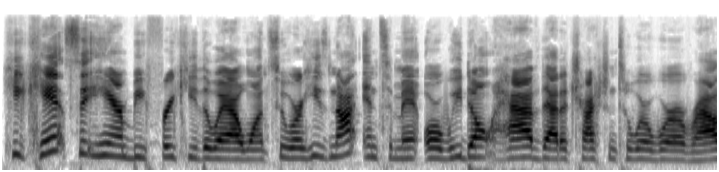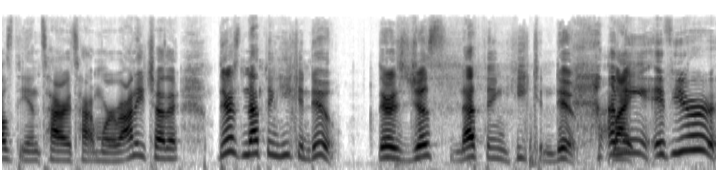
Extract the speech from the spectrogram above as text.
he can't sit here and be freaky the way I want to, or he's not intimate, or we don't have that attraction to where we're aroused the entire time we're around each other, there's nothing he can do. There's just nothing he can do. I like, mean, if you're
